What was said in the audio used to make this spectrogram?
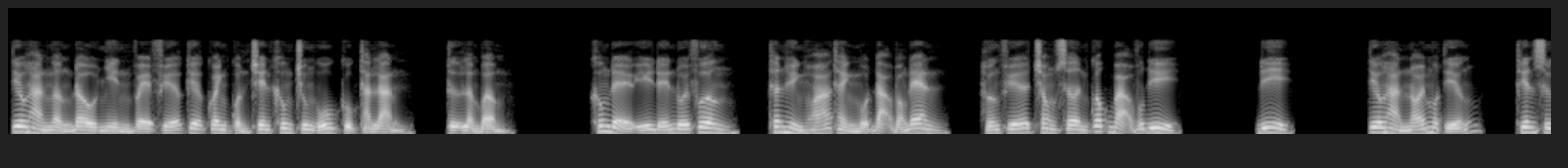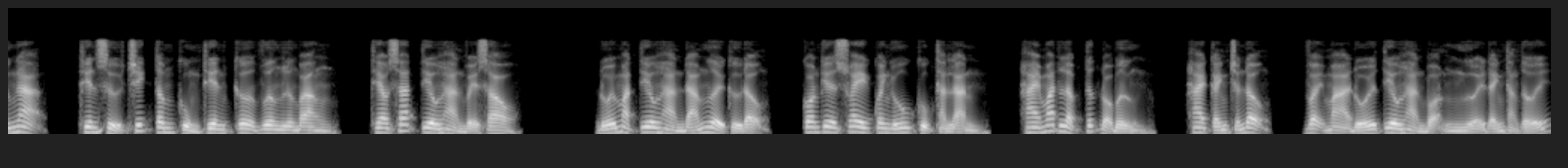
Tiêu hàn ngẩng đầu nhìn về phía kia quanh quẩn trên không trung ú cục thàn lằn, tự lẩm bẩm. Không để ý đến đối phương, thân hình hóa thành một đạo bóng đen, hướng phía trong sơn cốc bạo vút đi. Đi. Tiêu hàn nói một tiếng, thiên sứ ngạ, thiên sử trích tâm cùng thiên cơ vương lương băng, theo sát tiêu hàn về sau. Đối mặt tiêu hàn đám người cử động, con kia xoay quanh u cục thằn lằn, hai mắt lập tức đỏ bừng, hai cánh chấn động, vậy mà đối tiêu hàn bọn người đánh thẳng tới.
